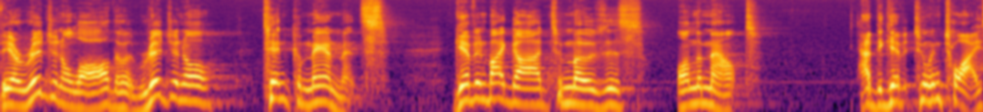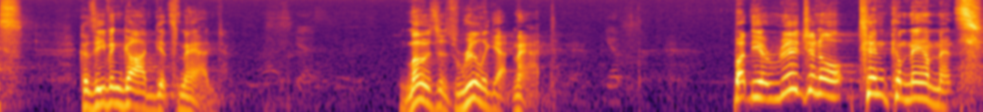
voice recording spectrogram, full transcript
The original law, the original Ten Commandments given by God to Moses on the Mount, had to give it to him twice because even God gets mad. Moses really got mad. But the original Ten Commandments,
